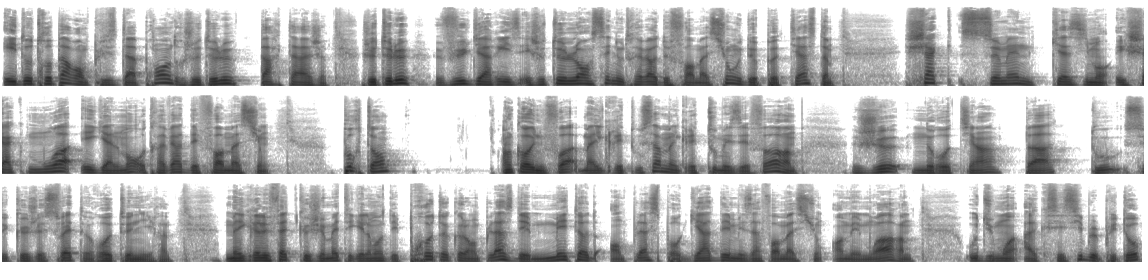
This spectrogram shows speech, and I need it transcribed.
Et d'autre part, en plus d'apprendre, je te le partage, je te le vulgarise et je te l'enseigne au travers de formations et de podcasts, chaque semaine quasiment et chaque mois également au travers des formations. Pourtant, encore une fois, malgré tout ça, malgré tous mes efforts, je ne retiens pas tout ce que je souhaite retenir. Malgré le fait que je mette également des protocoles en place, des méthodes en place pour garder mes informations en mémoire, ou du moins accessible plutôt,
